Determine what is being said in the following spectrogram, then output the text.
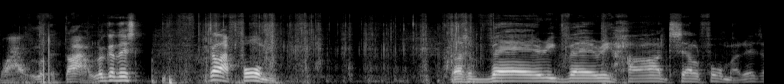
Wow, look at that. Look at this. Look at that foam. That's a very, very hard cell format, is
